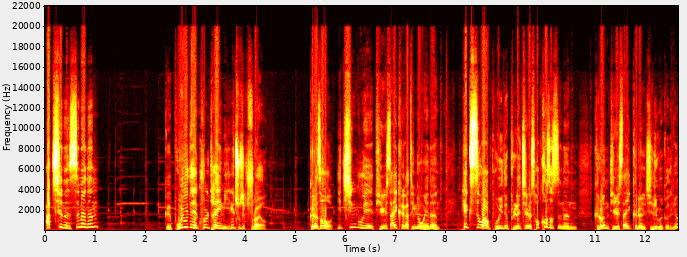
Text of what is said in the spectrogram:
아츠는 쓰면은 그 보이드의 쿨타임이 1초씩 줄어요. 그래서 이 친구의 딜 사이클 같은 경우에는 헥스와 보이드 블리츠를 섞어서 쓰는 그런 딜 사이클을 지니고 있거든요.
